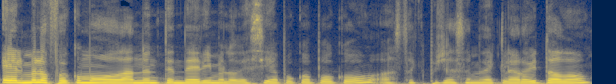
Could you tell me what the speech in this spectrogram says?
él me lo fue como dando a entender y me lo decía poco a poco, hasta que pues ya se me declaró y todo.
